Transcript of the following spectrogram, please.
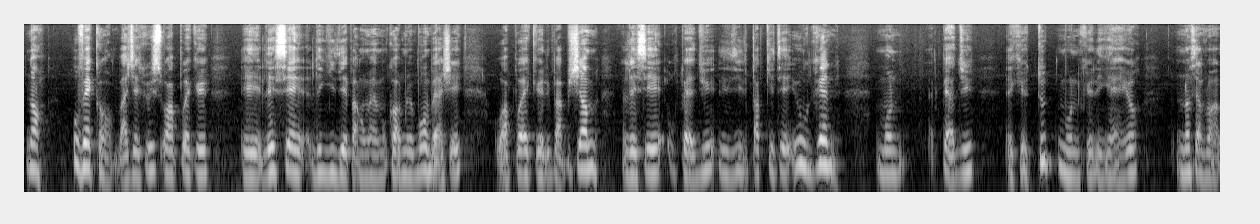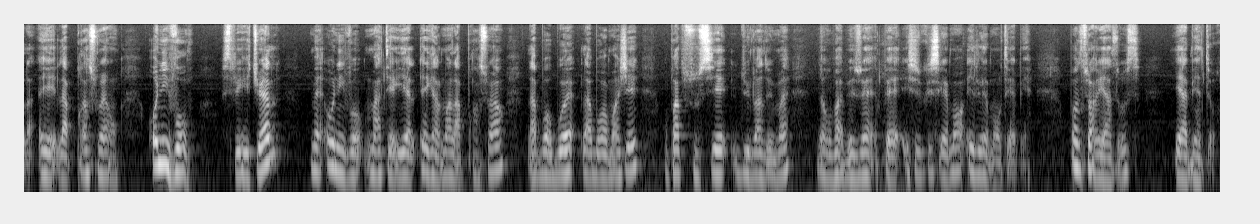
non ouvrez corps. Bah, Jésus-Christ ou après que et laisser les guider par vous-même comme le bon berger ou après que le pape jamais laisser ou perdu il dit le pape quitter une graine monde perdu et que tout le monde que les gagne non seulement la, et la prend soin au niveau spirituel mais au niveau matériel également la prend soin la boire la boire manger ou pas soucier du lendemain donc on pas besoin Père Jésus-Christ est mort il est mort très bien. Bonne soirée à tous et à bientôt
